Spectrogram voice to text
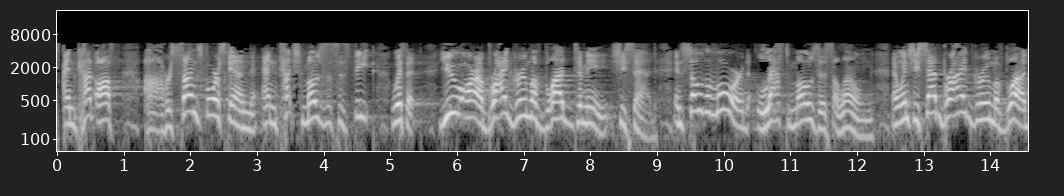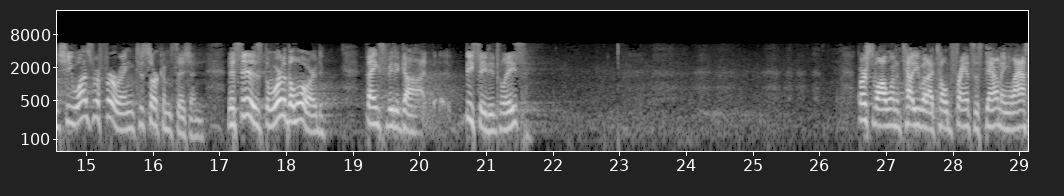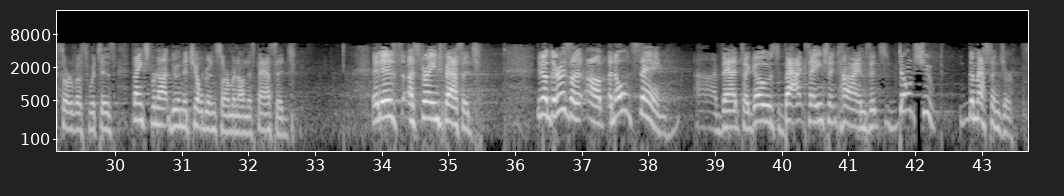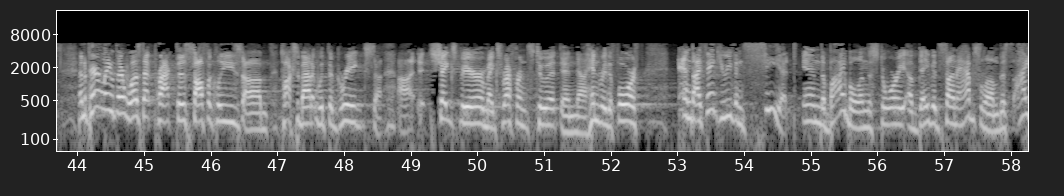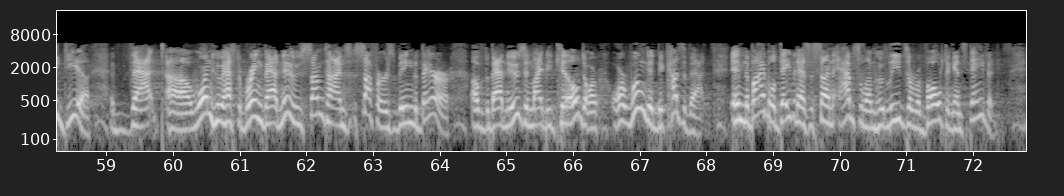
and cut off uh, her son's foreskin and touched Moses' feet with it. You are a bridegroom of blood to me, she said. And so the Lord left Moses alone. And when she said bridegroom of blood, she was referring to circumcision. This is the word of the Lord. Thanks be to God. Be seated, please. First of all, I want to tell you what I told Francis Downing last service, which is thanks for not doing the children's sermon on this passage. It is a strange passage. You know, there is a, a an old saying uh, that uh, goes back to ancient times. It's don't shoot the messenger. And apparently there was that practice. Sophocles um, talks about it with the Greeks. Uh, uh Shakespeare makes reference to it, and uh, Henry IV and I think you even see it in the Bible in the story of David's son Absalom. This idea that uh, one who has to bring bad news sometimes suffers being the bearer of the bad news and might be killed or, or wounded because of that. In the Bible, David has a son Absalom who leads a revolt against David.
